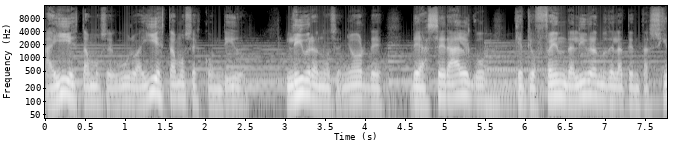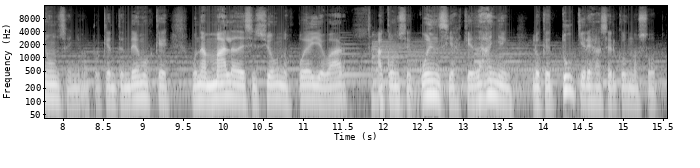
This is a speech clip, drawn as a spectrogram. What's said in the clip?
Ahí estamos seguros, ahí estamos escondidos. Líbranos, Señor, de, de hacer algo que te ofenda. Líbranos de la tentación, Señor, porque entendemos que una mala decisión nos puede llevar a consecuencias que dañen lo que tú quieres hacer con nosotros.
